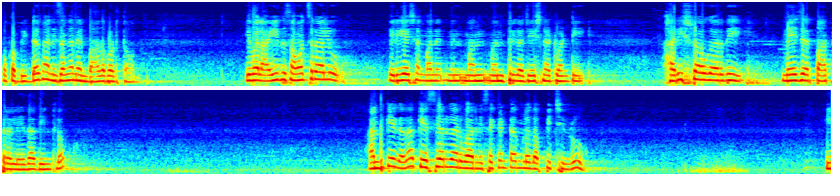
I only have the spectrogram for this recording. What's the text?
ఒక బిడ్డగా నిజంగా నేను బాధపడతా ఉన్నా. ఇవాళ ఐదు సంవత్సరాలు ఇరిగేషన్ మంత్రిగా చేసినటువంటి హరీష్ రావు గారిది మేజర్ పాత్ర లేదా దీంట్లో? అందుకే కదా కేసీఆర్ గారు వారిని సెకండ్ టర్మ్లో తప్పించిండ్రు. ఈ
